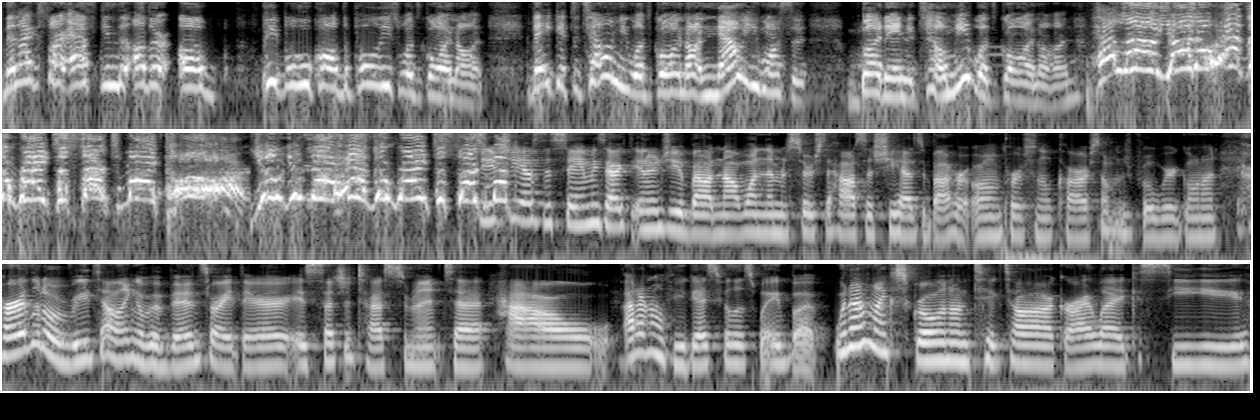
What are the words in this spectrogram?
Then I start asking the other uh, people who called the police what's going on. They get to telling me what's going on. Now he wants to butt in and tell me what's going on. Hello, y'all don't have the right to search my car. You do not have the right to search See, my she has the same exact energy about not wanting them to search the house as she has about her own personal car. Something's real weird going on. Her little retelling of events right there is such a testament to how I don't know if you guys feel this way, but when I'm like scrolling on TikTok or I like see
